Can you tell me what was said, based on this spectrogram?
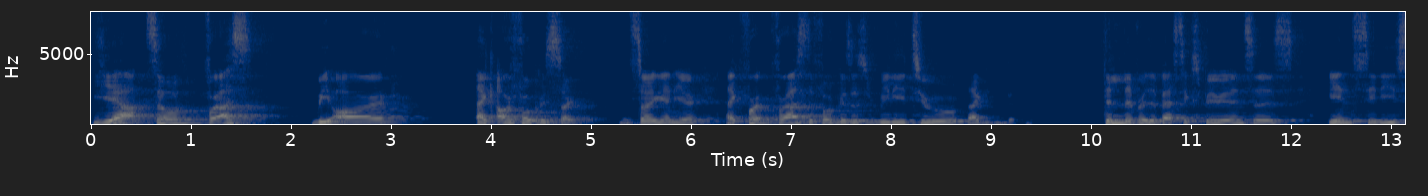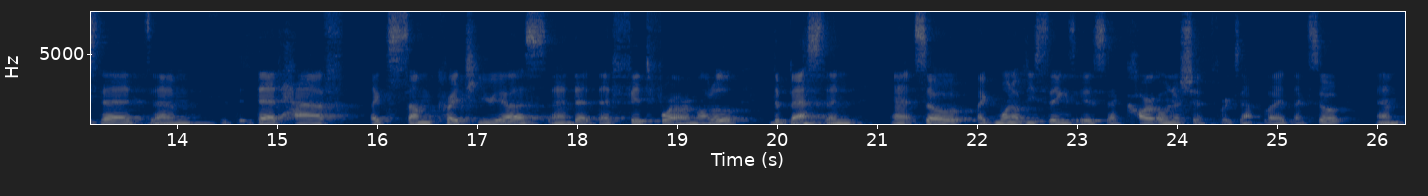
Yeah. So for us, we are like our focus sorry. Start again here. Like for for us the focus is really to like deliver the best experiences in cities that um, that have like some criterias and that that fit for our model the best. And uh, so like one of these things is like car ownership for example right? Like so um,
